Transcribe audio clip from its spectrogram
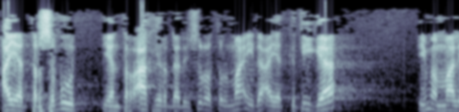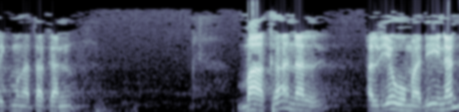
ayat tersebut yang terakhir dari suratul Maidah ayat ketiga, Imam Malik mengatakan maka al yawma dinan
